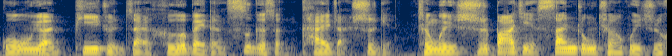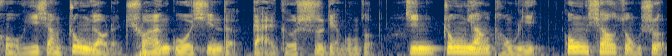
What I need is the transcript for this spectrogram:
国务院批准在河北等四个省开展试点，成为十八届三中全会之后一项重要的全国性的改革试点工作。经中央同意，供销总社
